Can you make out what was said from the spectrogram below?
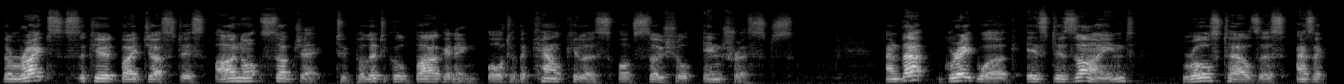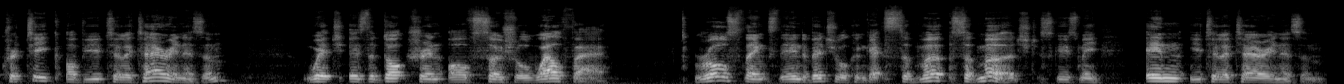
The rights secured by justice are not subject to political bargaining or to the calculus of social interests. And that great work is designed, Rawls tells us, as a critique of utilitarianism, which is the doctrine of social welfare. Rawls thinks the individual can get submer- submerged, excuse me, in utilitarianism.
